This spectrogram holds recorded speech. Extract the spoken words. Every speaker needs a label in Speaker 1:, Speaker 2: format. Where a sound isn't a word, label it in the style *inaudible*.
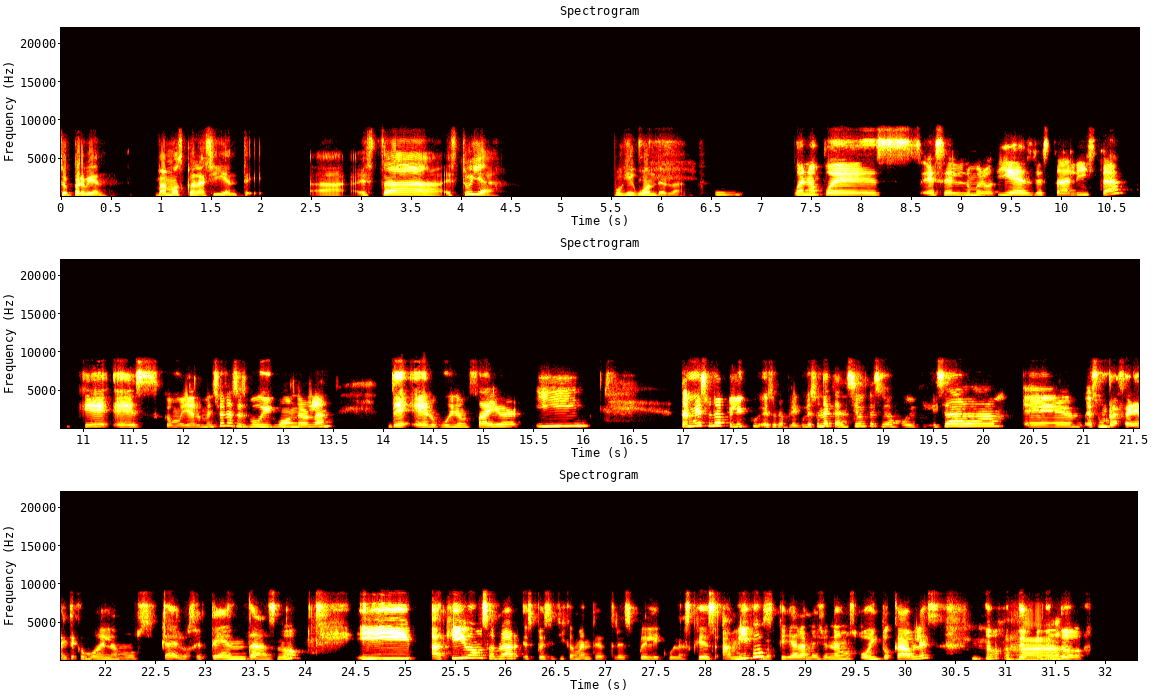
Speaker 1: Súper bien. Vamos con la siguiente. Ah, esta es tuya. Boogie Wonderland.
Speaker 2: Bueno, pues es el número 10 de esta lista, que es, como ya lo mencionas, es Boogie Wonderland de Air, Wind and Fire. Y también es una película, es una película, es una canción que ha sido muy utilizada, eh, es un referente como de la música de los 70 ¿no? Y aquí vamos a hablar específicamente de tres películas, que es Amigos, que ya la mencionamos, o Intocables, *laughs* ¿no? Dependiendo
